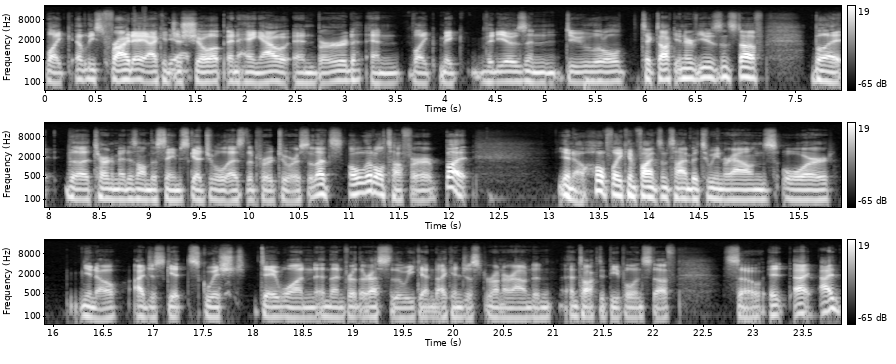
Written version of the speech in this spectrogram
like at least Friday, I could just show up and hang out and bird and like make videos and do little TikTok interviews and stuff but the tournament is on the same schedule as the pro tour so that's a little tougher but you know hopefully can find some time between rounds or you know i just get squished day one and then for the rest of the weekend i can just run around and, and talk to people and stuff so it i, I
